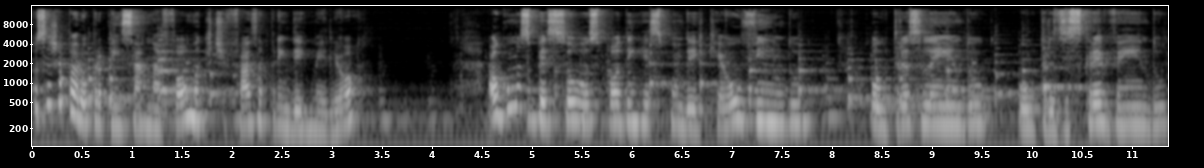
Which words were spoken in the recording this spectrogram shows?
Você já parou para pensar na forma que te faz aprender melhor? Algumas pessoas podem responder que é ouvindo, outras lendo, outras escrevendo.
